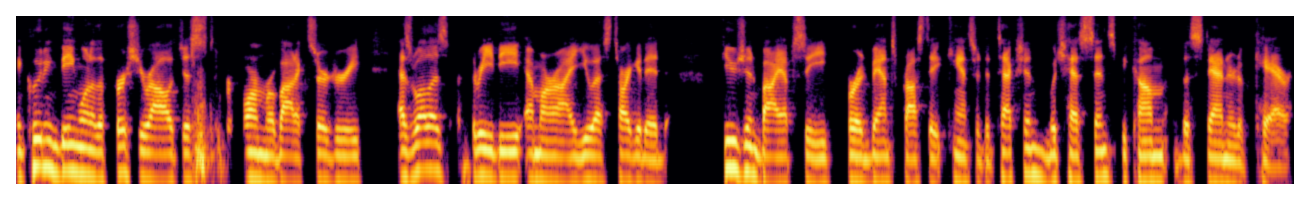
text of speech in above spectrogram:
including being one of the first urologists to perform robotic surgery, as well as 3D MRI US targeted fusion biopsy for advanced prostate cancer detection, which has since become the standard of care.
